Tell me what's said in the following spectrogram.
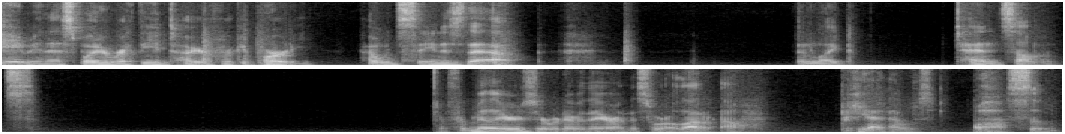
Damn it, that spider wrecked the entire freaking party. How insane is that? And like 10 summons. Or familiars or whatever they are in this world. I don't know. But yeah, that was awesome.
